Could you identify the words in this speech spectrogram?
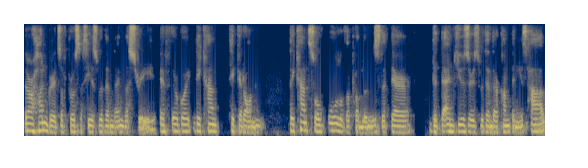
there are hundreds of processes within the industry. If they're going, they can't take it on. They can't solve all of the problems that they're that the end users within their companies have.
